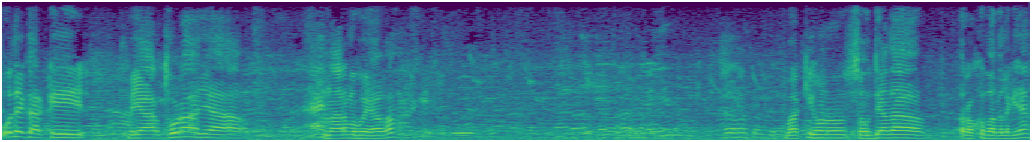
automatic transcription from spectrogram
ਉਹਦੇ ਕਰਕੇ ਬਾਜ਼ਾਰ ਥੋੜਾ ਜਿਹਾ ਨਰਮ ਹੋਇਆ ਵਾ। ਬਾਕੀ ਹੁਣ ਸੌਦਿਆਂ ਦਾ ਰੁੱਖ ਬਦਲ ਗਿਆ।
